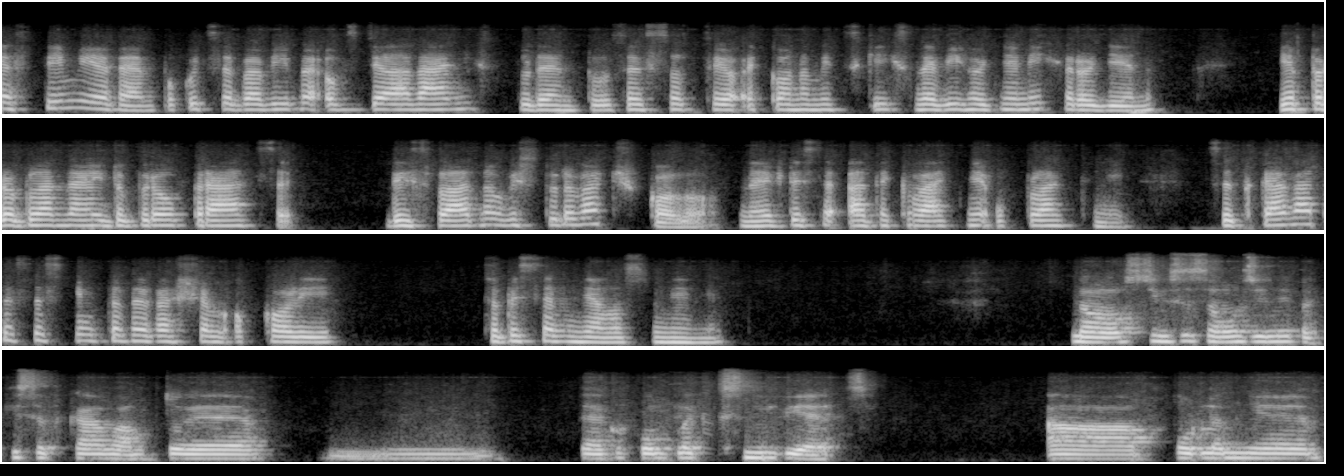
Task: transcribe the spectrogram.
Častým jevem, pokud se bavíme o vzdělávání studentů ze socioekonomických znevýhodněných rodin, je problém najít dobrou práci. Když zvládnou vystudovat školu, nevždy se adekvátně uplatní. Setkáváte se s tímto ve vašem okolí? Co by se mělo změnit? No, s tím se samozřejmě taky setkávám. To je, mm, to je jako komplexní věc. A podle mě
